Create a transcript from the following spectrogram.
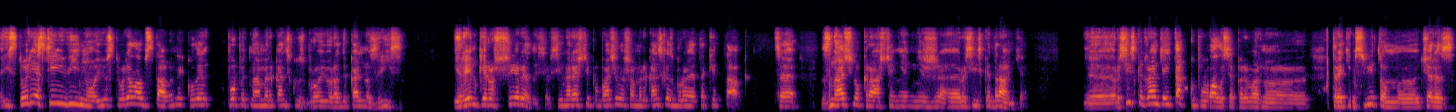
історія з цією війною створила обставини, коли попит на американську зброю радикально зріс. І ринки розширилися. Всі нарешті побачили, що американська зброя таки так. Це значно краще, ніж е, російське дрантя. Е, Російське дрантя і так купувалося переважно третім світом через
